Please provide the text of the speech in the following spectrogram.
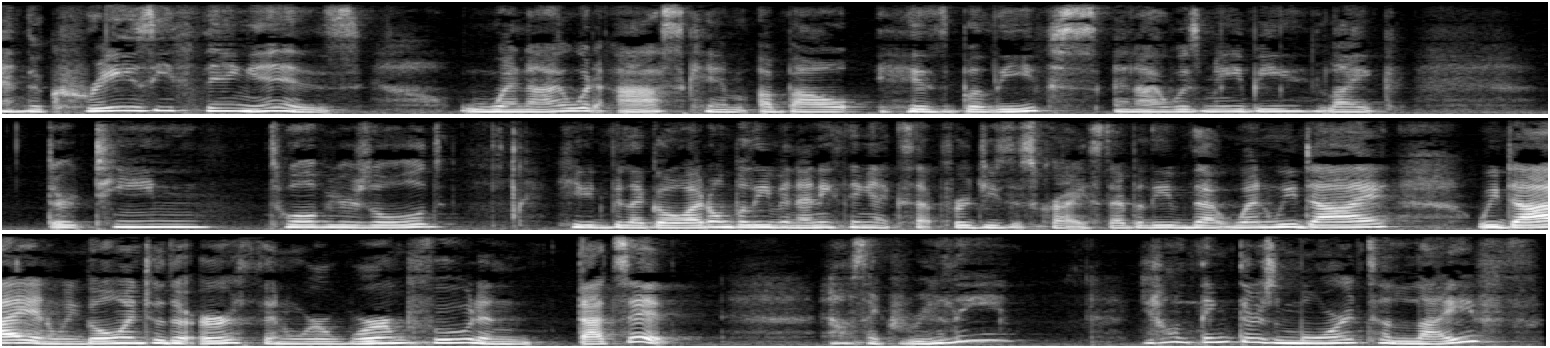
And the crazy thing is, when I would ask him about his beliefs, and I was maybe like 13, 12 years old, he'd be like, Oh, I don't believe in anything except for Jesus Christ. I believe that when we die, we die and we go into the earth and we're worm food and that's it. And I was like, Really? You don't think there's more to life?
